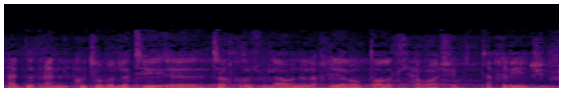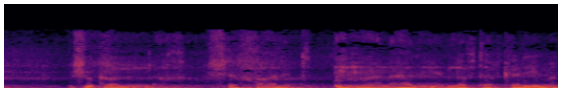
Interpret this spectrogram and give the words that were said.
تحدث عن الكتب التي آه، تخرج في الآونة الأخيرة وطالت الحواشي في التخريج. شكرا للأخ الشيخ خالد على هذه اللفتة الكريمة.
